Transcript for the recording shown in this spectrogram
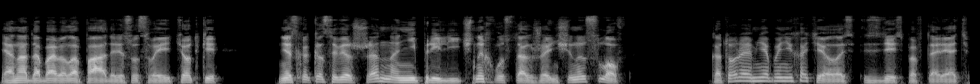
И она добавила по адресу своей тетки несколько совершенно неприличных в устах женщины слов, которые мне бы не хотелось здесь повторять.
